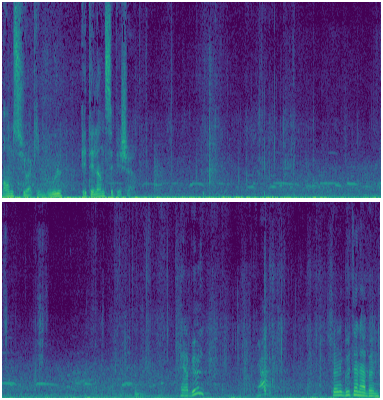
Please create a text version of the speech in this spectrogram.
Hans Joachim Bull était l'un de ces pêcheurs. Herr Bull? Ja? Schönen guten Abend.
